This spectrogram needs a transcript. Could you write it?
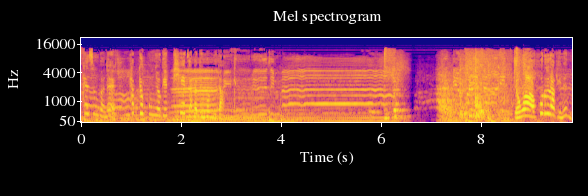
한순간에 학교 폭력의 피해자가 된 겁니다. 영화 호루라기는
